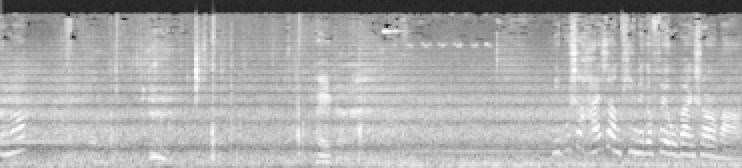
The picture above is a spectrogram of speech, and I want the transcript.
怎么了？那个，你不是还想替那个废物办事儿吧？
